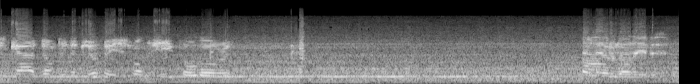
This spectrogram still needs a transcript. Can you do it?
His car dumped in the truck, They just want the sheet pulled over it. I'll have it on here.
